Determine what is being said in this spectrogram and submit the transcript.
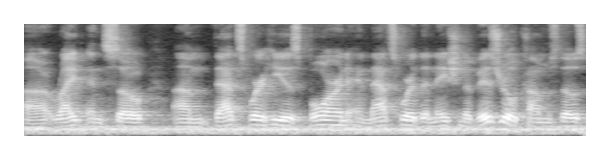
uh, right? And so um, that's where he is born, and that's where the nation of Israel comes. Those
